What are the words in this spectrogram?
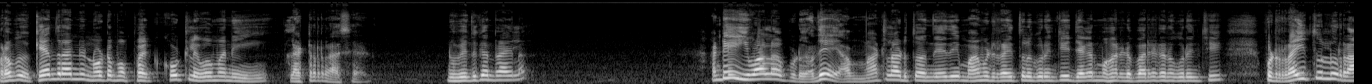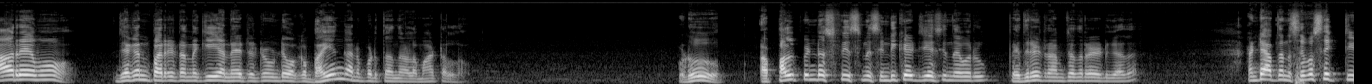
ప్రభు కేంద్రాన్ని నూట ముప్పై కోట్లు ఇవ్వమని లెటర్ రాశాడు. నువ్వెందుకని రాయలా? అంటే ఇవాళ ఇప్పుడు అదే మాట్లాడుతోంది ఏది? మామిడి రైతుల గురించి జగన్మోహన్ రెడ్డి పర్యటన గురించి. ఇప్పుడు రైతులు రారేమో జగన్ పర్యటనకి అనేటటువంటి ఒక భయం కనపడుతుంది వాళ్ళ మాటల్లో. ఇప్పుడు ఆ పల్ప్ ఇండస్ట్రీస్ని సిండికేట్ చేసింది ఎవరు? పెద్దిరెడ్డి రామచంద్రారెడ్డి కదా అంటే అతని శివశక్తి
